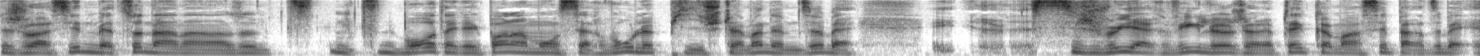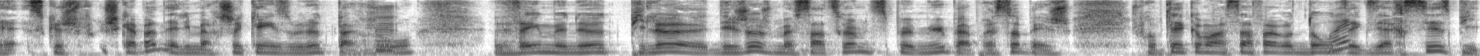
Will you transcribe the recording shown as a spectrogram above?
je vais essayer de mettre ça dans, une, petite, boîte à quelque part dans mon cerveau, là, puis justement de me dire, ben, euh, si je veux y arriver, là, j'aurais peut-être commencé par dire, ben, est-ce que je, suis capable d'aller marcher 15 minutes par jour, 20 hum. minutes, puis là, déjà, je me sentirais un petit peu mieux, puis après ça, ben, je, pourrais peut-être commencer à faire d'autres exercices, puis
